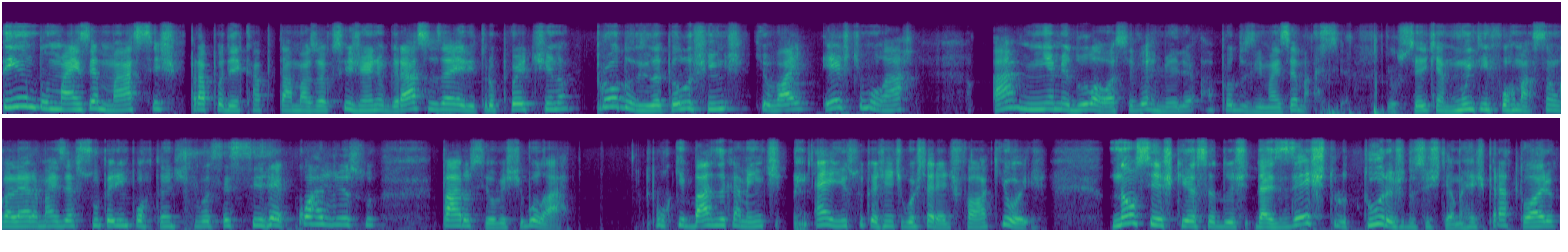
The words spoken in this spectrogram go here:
tendo mais hemácias para poder captar mais oxigênio graças à eritropoetina produzida pelos rins, que vai estimular a minha medula óssea vermelha a produzir mais hemácia. Eu sei que é muita informação, galera, mas é super importante que você se recorde disso para o seu vestibular. Porque basicamente é isso que a gente gostaria de falar aqui hoje. Não se esqueça dos, das estruturas do sistema respiratório,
